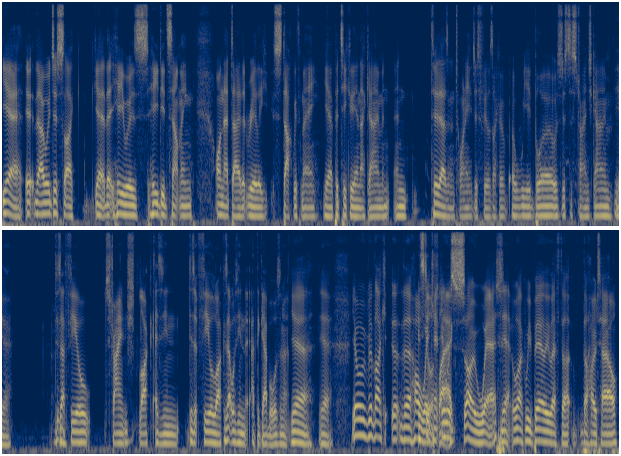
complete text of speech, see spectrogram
yeah, it, they were just like, yeah, that he was he did something on that day that really stuck with me. Yeah, particularly in that game, and and 2020, it just feels like a, a weird blur. It was just a strange game. Yeah. Does that feel strange? Like, as in, does it feel like? Because that was in at the Gabba, wasn't it? Yeah, Yeah. yeah. Well, but like uh, the whole It's still a weekend, it flag. was so wet. Yeah. like we barely left the the hotel,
